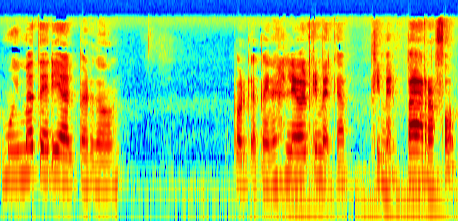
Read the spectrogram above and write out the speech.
muy material, perdón, porque apenas leo el primer, primer párrafo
